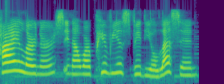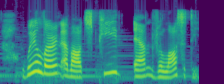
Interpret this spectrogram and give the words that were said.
Hi learners! In our previous video lesson, we learned about speed and velocity.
